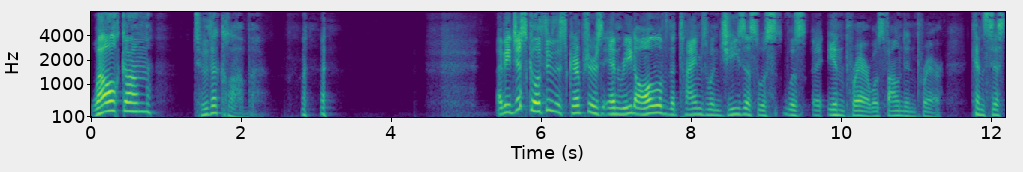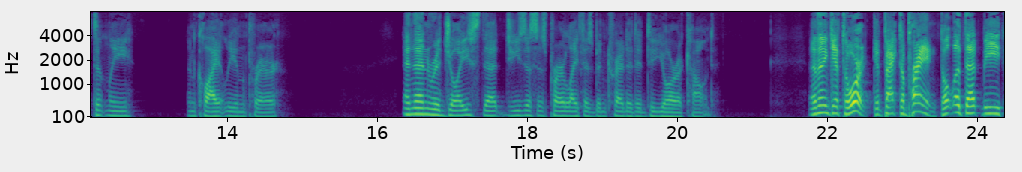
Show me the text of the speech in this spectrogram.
welcome to the club. I mean, just go through the scriptures and read all of the times when Jesus was was uh, in prayer, was found in prayer consistently, and quietly in prayer. And then rejoice that Jesus' prayer life has been credited to your account. And then get to work. Get back to praying. Don't let that be.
